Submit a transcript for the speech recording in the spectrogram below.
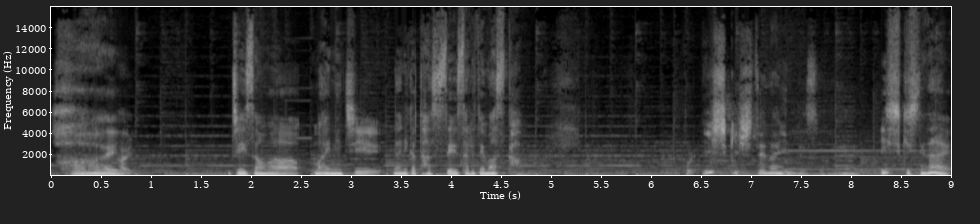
ーはい、う、はい、J さんは毎日何か達成されてますか？これ意識してないんですよね。意識してない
